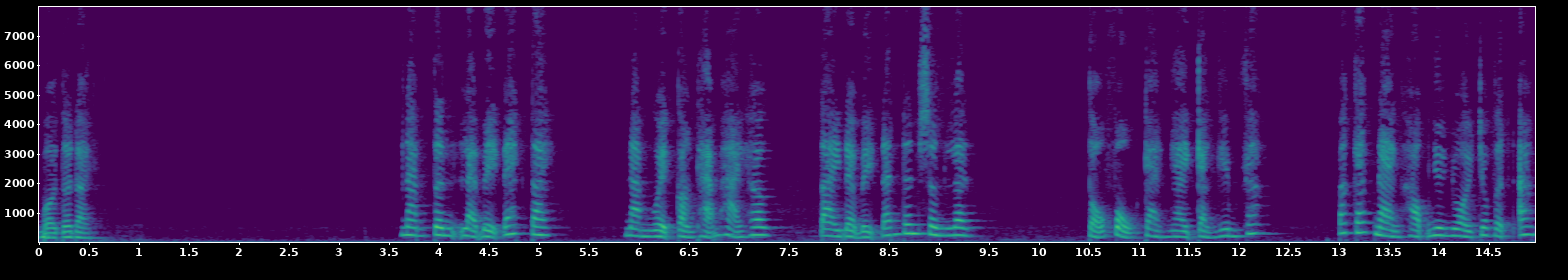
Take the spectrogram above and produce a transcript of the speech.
bơi tới đây. Nam tinh lại bị đát tay. Nam nguyệt còn thảm hại hơn, tay đều bị đánh đến sưng lên. Tổ phụ càng ngày càng nghiêm khắc. Bắt các nàng học như nhồi cho vịt ăn.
